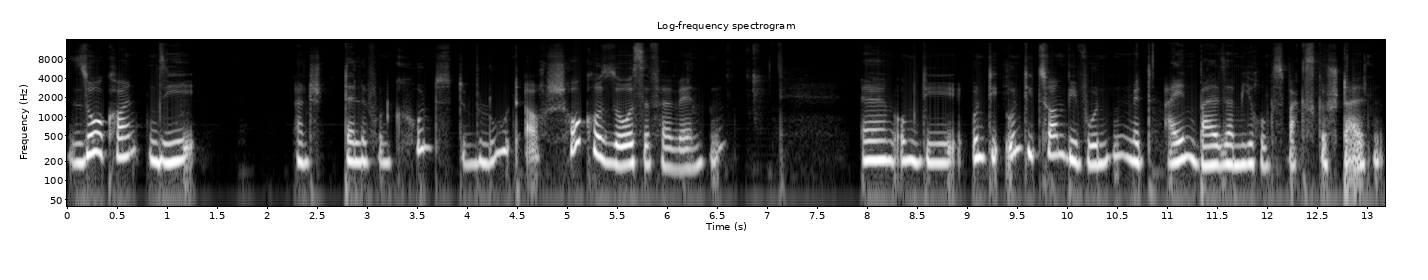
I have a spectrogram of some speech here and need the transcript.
so konnten sie anstelle von Kunstblut auch Schokosoße verwenden. Ähm, um die, und die, und die Zombie-Wunden mit Einbalsamierungswachs gestalten,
